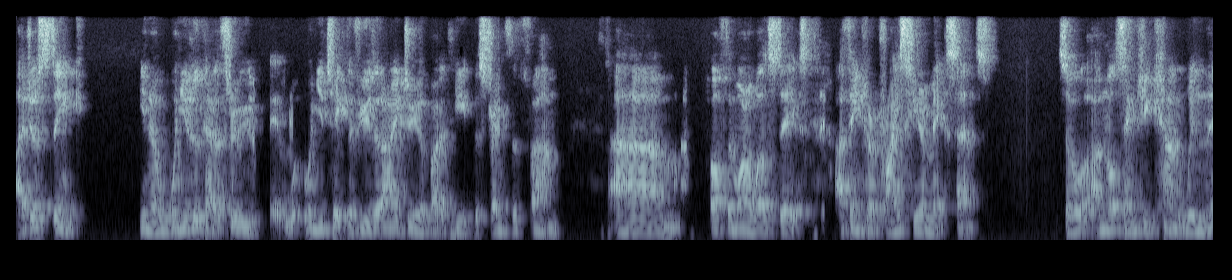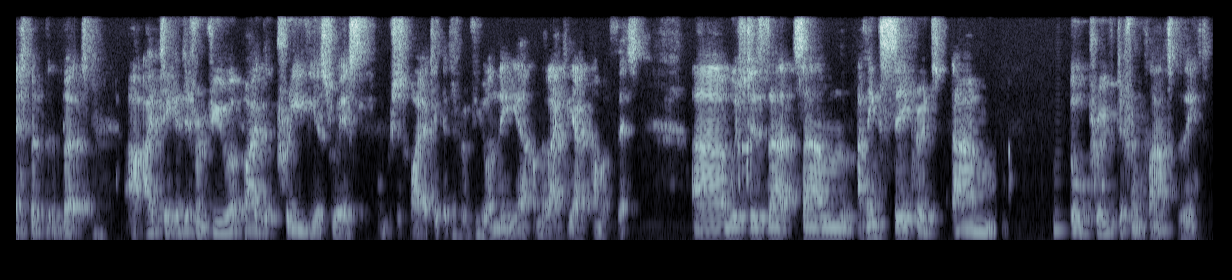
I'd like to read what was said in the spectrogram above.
I just think you know when you look at it through when you take the view that I do about the, the strength of um, um, of the Marwell Stakes, I think her price here makes sense. So I'm not saying she can't win this, but but I take a different view about the previous race, which is why I take a different view on the uh, on the likely outcome of this. Uh, which is that um, I think Sacred um, will prove different class to these,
